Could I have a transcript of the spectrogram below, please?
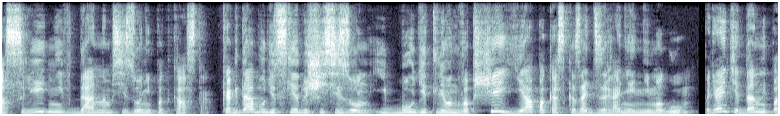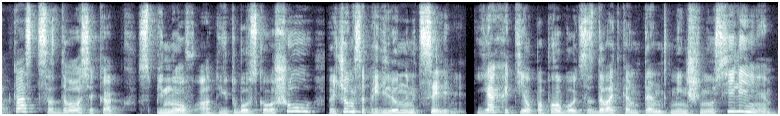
последний в данном сезоне подкаста. Когда будет следующий сезон и будет ли он вообще, я пока сказать заранее не могу. Понимаете, данный подкаст создавался как спин от ютубовского шоу, причем с определенными целями. Я хотел попробовать создавать контент меньшими усилиями,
